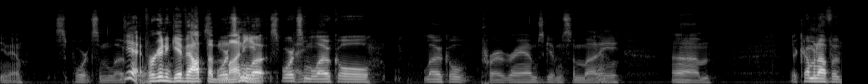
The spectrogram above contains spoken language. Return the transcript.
You know, support some local. Yeah, if we're gonna give out the support money, Some lo- support some local local programs. Give them some money. Um, they're coming off a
